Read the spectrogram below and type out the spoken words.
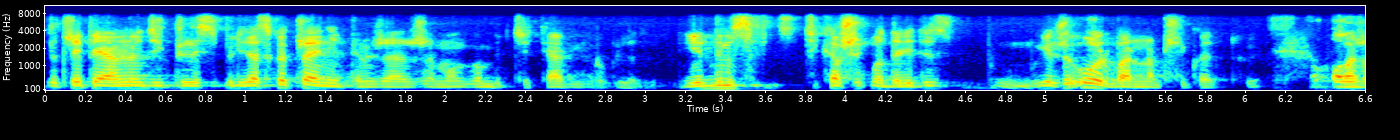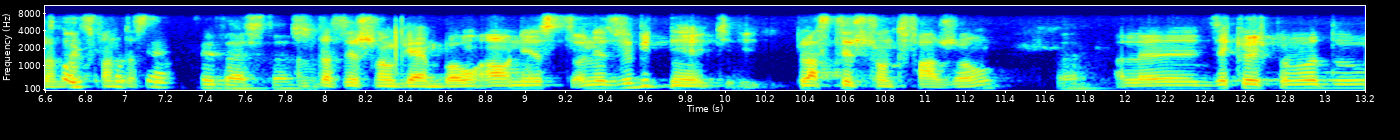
zaczepiałem ludzi, którzy byli zaskoczeni tym, że, że mogą być ciekawi w ogóle. Jednym z ciekawszych modeli to jest Jerzy Urban na przykład, który uważam, że jest fantastyczną, fantastyczną gębą, a on jest, on jest wybitnie plastyczną twarzą, tak. ale z jakiegoś powodu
